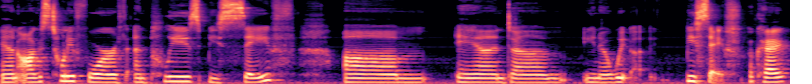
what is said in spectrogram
and August 24th, and please be safe. Um, and, um, you know, we be safe, okay?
